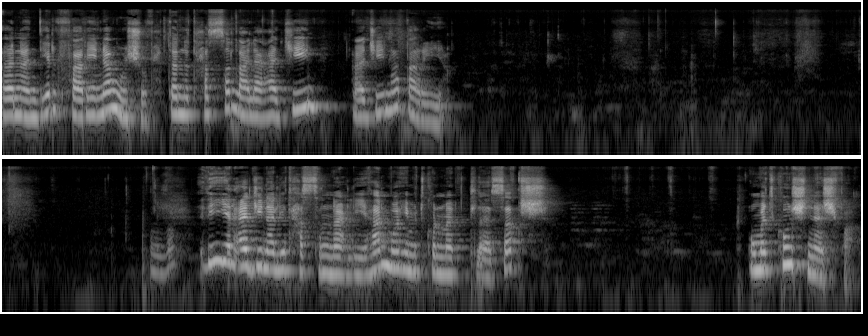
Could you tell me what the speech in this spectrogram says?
أنا ندير الفارينة ونشوف حتى نتحصل على عجين عجينة طرية. هذه هي العجينة اللي تحصلنا عليها. المهم تكون ما تتلاصقش وما تكونش ناشفة.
